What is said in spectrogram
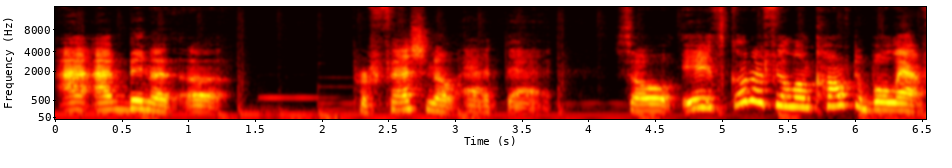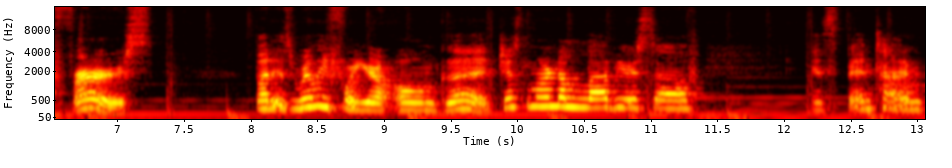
I, have been a, a professional at that. So it's going to feel uncomfortable at first, but it's really for your own good. Just learn to love yourself and spend time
